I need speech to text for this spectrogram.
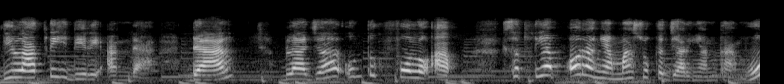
dilatih diri Anda dan belajar untuk follow up. Setiap orang yang masuk ke jaringan kamu,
